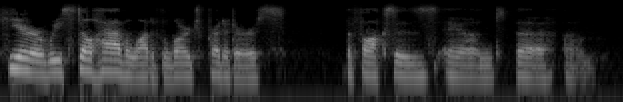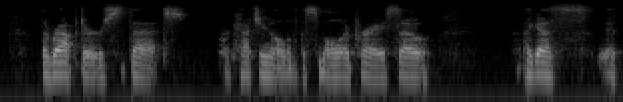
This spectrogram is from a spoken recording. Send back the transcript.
here we still have a lot of the large predators, the foxes and the um, the raptors that are catching all of the smaller prey. So I guess it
